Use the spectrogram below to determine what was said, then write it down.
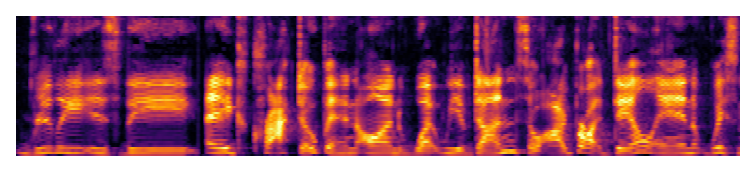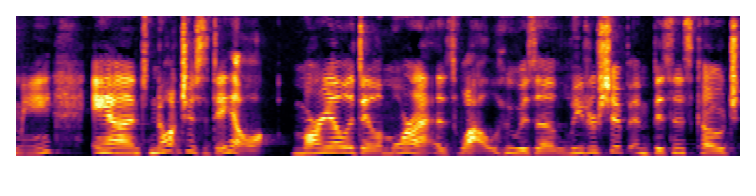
really is the egg cracked open on what we have done. So I brought Dale in with me, and not just Dale, Mariela De La Mora as well, who is a leadership and business coach.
